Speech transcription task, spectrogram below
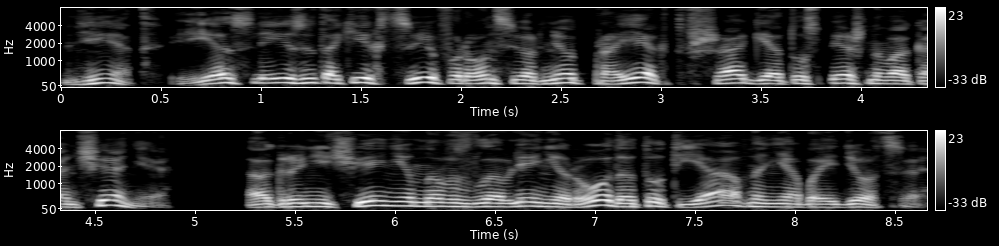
Нет, если из-за таких цифр он свернет проект в шаге от успешного окончания, ограничением на возглавление рода тут явно не обойдется.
